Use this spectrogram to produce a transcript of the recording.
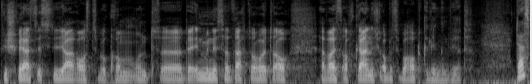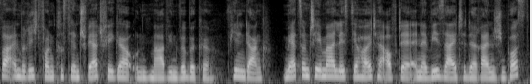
wie schwer es ist, die da rauszubekommen. Und äh, der Innenminister sagte heute auch, er weiß auch gar nicht, ob es überhaupt gelingen wird. Das war ein Bericht von Christian Schwertfeger und Marvin Wübbeke. Vielen Dank. Mehr zum Thema lest ihr heute auf der NRW-Seite der Rheinischen Post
